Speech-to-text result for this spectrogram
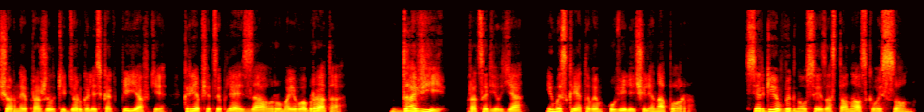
Черные прожилки дергались, как пиявки, крепче цепляясь за ауру моего брата. «Дави!» – процедил я, и мы с Кретовым увеличили напор. Сергей выгнулся и застонал сквозь сон.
